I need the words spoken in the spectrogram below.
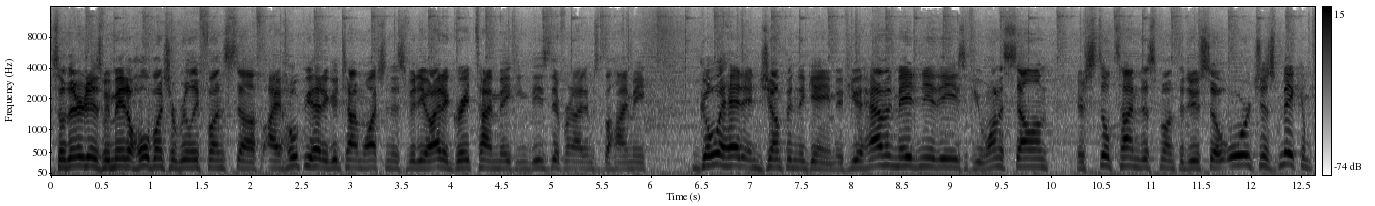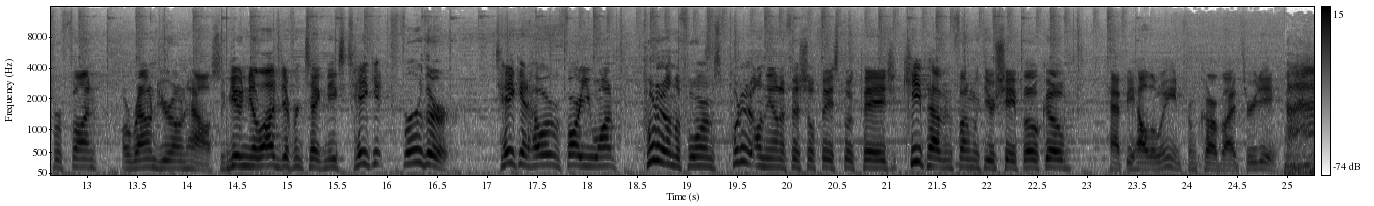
So there it is, we made a whole bunch of really fun stuff. I hope you had a good time watching this video. I had a great time making these different items behind me. Go ahead and jump in the game. If you haven't made any of these, if you wanna sell them, there's still time this month to do so, or just make them for fun around your own house. I've given you a lot of different techniques. Take it further. Take it however far you want. Put it on the forums, put it on the unofficial Facebook page. Keep having fun with your Shapeoko. Happy Halloween from Carbide 3D.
